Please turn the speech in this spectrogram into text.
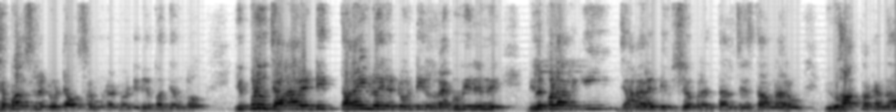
చెప్పాల్సినటువంటి అవసరం ఉన్నటువంటి నేపథ్యంలో ఇప్పుడు జానారెడ్డి తనయుడు అయినటువంటి రఘువీరుని నిలపడానికి జానారెడ్డి విశ్వ ప్రయత్నాలు చేస్తా ఉన్నారు వ్యూహాత్మకంగా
